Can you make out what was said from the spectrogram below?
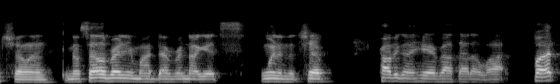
chilling. You know, celebrating my Denver Nuggets winning the chip. Probably going to hear about that a lot. But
